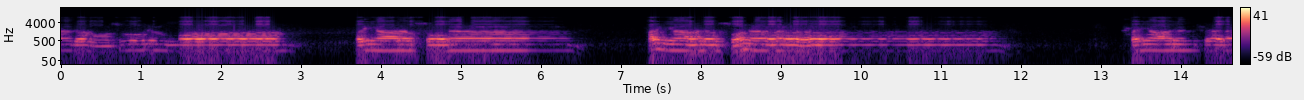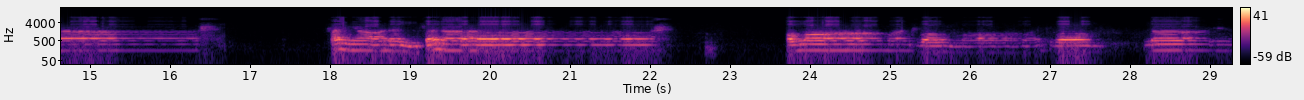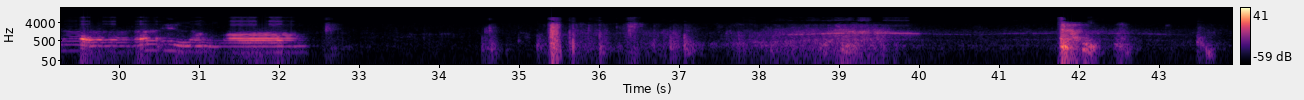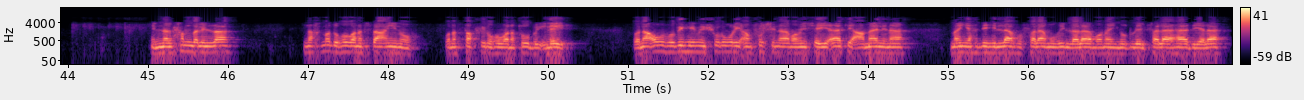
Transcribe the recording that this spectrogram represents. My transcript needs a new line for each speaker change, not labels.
رسول الله. حي على الصلاة. حي على الصلاة. حي على الفلاح. حي على الفلاح. الله أكبر الله أكبر. لا
إن الحمد لله نحمده ونستعينه ونستغفره ونتوب إليه ونعوذ به من شرور أنفسنا ومن سيئات أعمالنا. من يهده الله فلا مضل له ومن يضلل فلا هادي له.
